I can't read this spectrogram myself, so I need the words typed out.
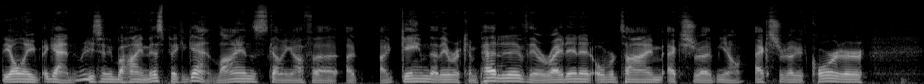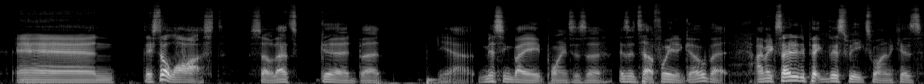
The only, again, the reasoning behind this pick, again, Lions coming off a, a, a game that they were competitive, they were right in it, overtime, extra, you know, extra quarter, and they still lost. So that's good, but yeah, missing by eight points is a is a tough way to go. But I'm excited to pick this week's one because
